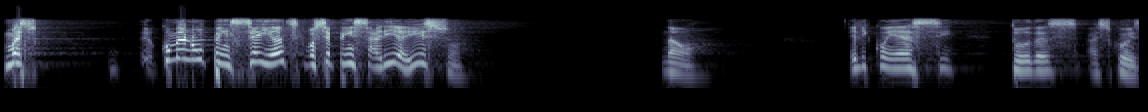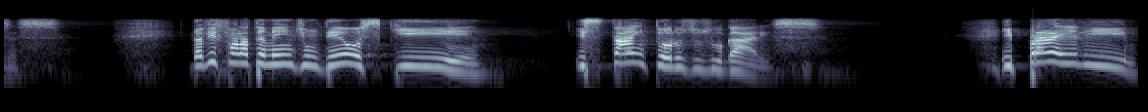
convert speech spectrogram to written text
Mas, como eu não pensei antes que você pensaria isso? Não. Ele conhece todas as coisas. Davi fala também de um Deus que está em todos os lugares. E para ele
